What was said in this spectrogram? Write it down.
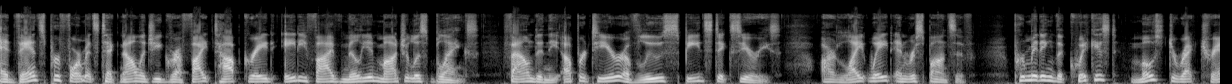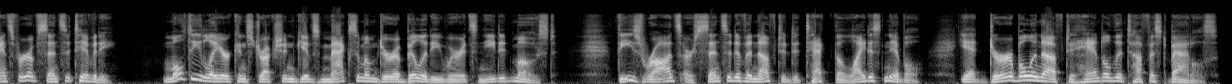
Advanced Performance Technology Graphite Top Grade 85 million modulus blanks, found in the upper tier of Lew's Speed Stick series, are lightweight and responsive, permitting the quickest, most direct transfer of sensitivity. Multi-layer construction gives maximum durability where it's needed most. These rods are sensitive enough to detect the lightest nibble, yet durable enough to handle the toughest battles.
